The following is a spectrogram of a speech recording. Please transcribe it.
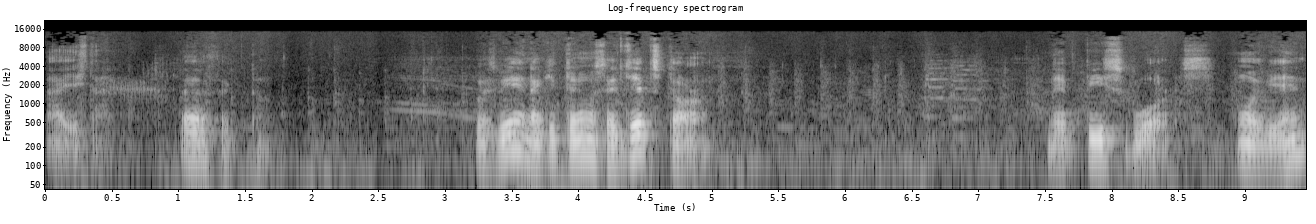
Ahí está. Perfecto. Pues bien, aquí tenemos el Jetstorm. de Peace Wars. Muy bien.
